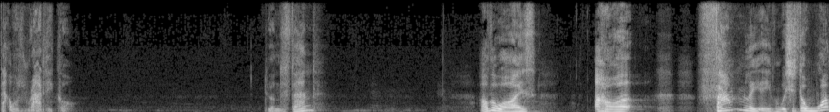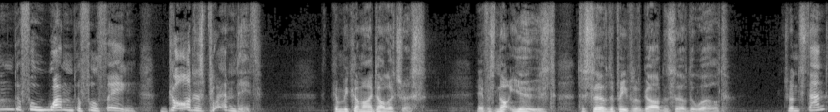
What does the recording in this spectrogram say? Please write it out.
That was radical. Do you understand? Otherwise, our family, even, which is the wonderful, wonderful thing. God has planned it, can become idolatrous if it's not used to serve the people of God and serve the world. Do you understand?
